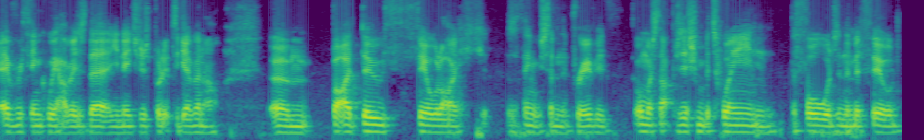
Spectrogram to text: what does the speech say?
everything we have is there. You need to just put it together now. Um, but I do feel like, as I think we said in the preview, almost that position between the forwards and the midfield,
